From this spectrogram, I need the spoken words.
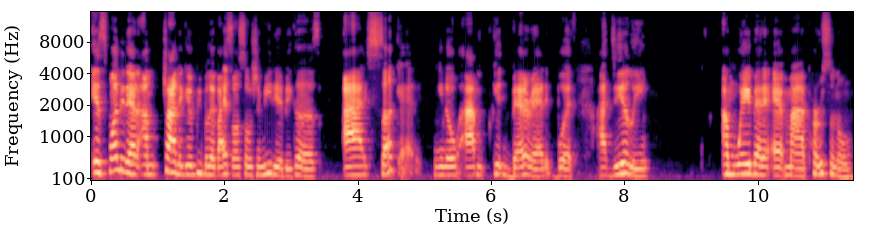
it's funny that I'm trying to give people advice on social media because I suck at it. You know, I'm getting better at it, but ideally, I'm way better at my personal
